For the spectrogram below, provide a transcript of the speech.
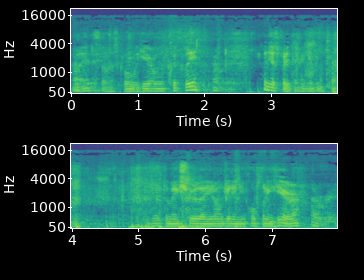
Right. So let's go over here real quickly. You can just put it there. No problem. You have to make sure that you don't get any opening here. All right.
